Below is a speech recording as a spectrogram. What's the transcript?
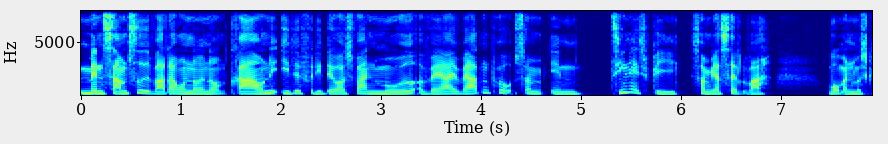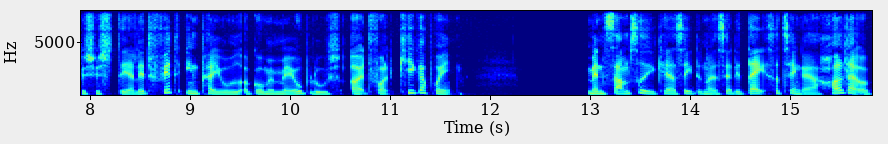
Men samtidig var der jo noget enormt dragende i det, fordi det også var en måde at være i verden på, som en teenagepige, som jeg selv var hvor man måske synes, det er lidt fedt i en periode at gå med maveblues, og at folk kigger på en. Men samtidig kan jeg se det, når jeg ser det i dag, så tænker jeg, hold da op.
